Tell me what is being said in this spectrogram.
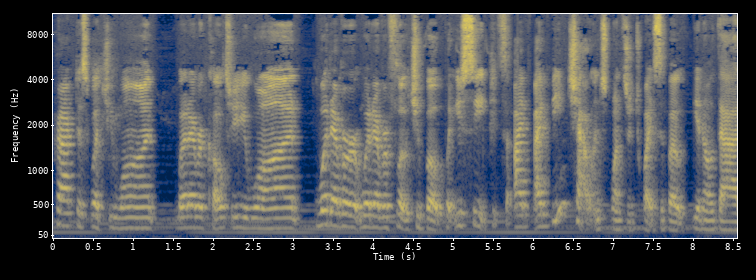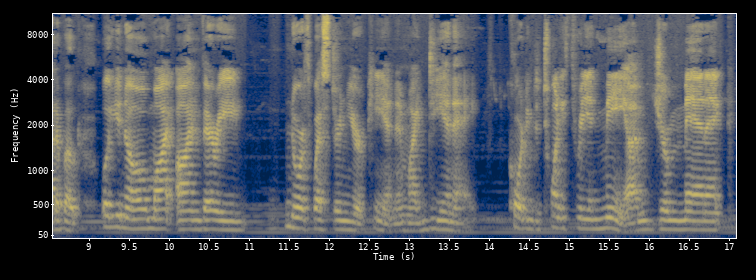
practice what you want, whatever culture you want, whatever whatever floats your boat. But you see, I've, I've been challenged once or twice about you know that about well, you know, my I'm very northwestern European in my DNA. According to 23andMe, I'm Germanic,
